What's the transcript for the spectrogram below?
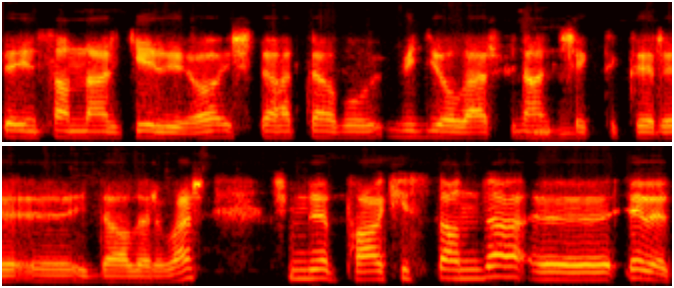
de insanlar geliyor. İşte hatta bu videolar falan Hı hı. çektikleri e, iddiaları var. Şimdi Pakistan'da e, evet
